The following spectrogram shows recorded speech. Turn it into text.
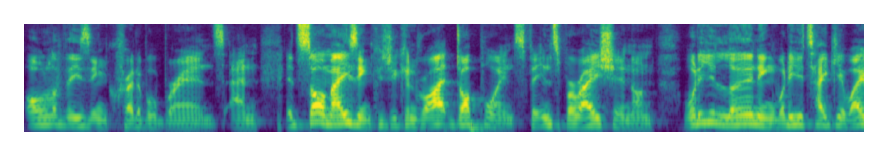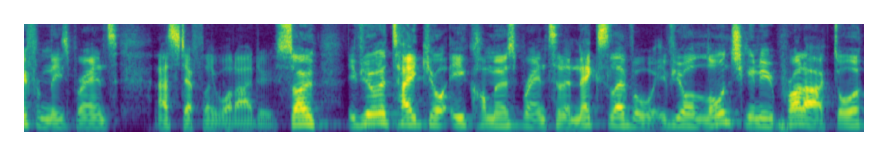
all of these incredible brands. And it's so amazing because you can write dot points for inspiration on what are you learning, what are you taking away from these brands. And that's definitely what I do. So if you want to take your e-commerce brand to the next level, if you're launching a new product or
